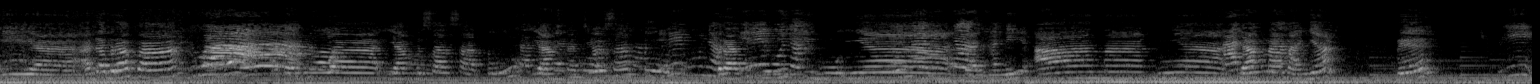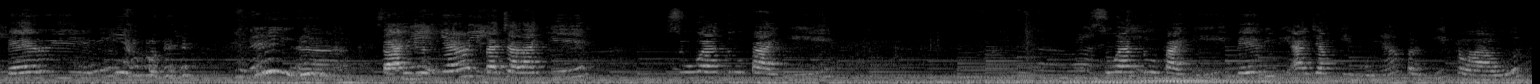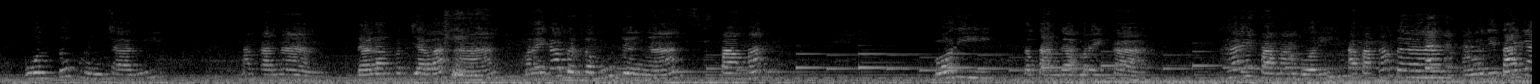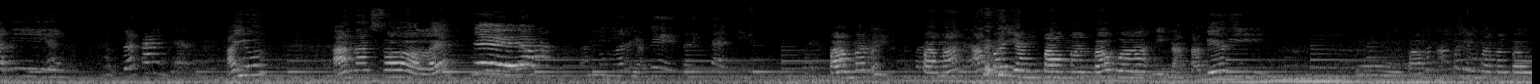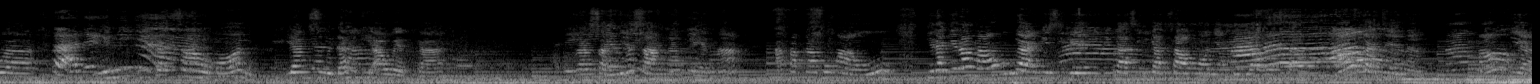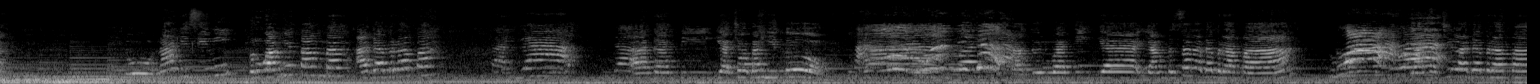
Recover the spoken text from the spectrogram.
Iya, ada berapa? Ada dua, yang besar satu, yang kecil satu. Berarti ini ibunya dan ini anaknya. Yang Selanjutnya dibaca lagi suatu pagi suatu pagi Berry diajak ibunya pergi ke laut untuk mencari makanan. Dalam perjalanan mereka bertemu dengan paman Bori, tetangga mereka. Hai paman Bori, apa kabar? awet kan? Rasanya sangat enak. Apa kamu mau? Kira-kira mau nggak nih si Benny dikasih ikan salmon yang di? Mau nggak Cena? Mau ya? Tuh, nah di sini beruangnya tambah. Ada berapa? Tiga. Ada tiga. Coba hitung. Satu, dua, tiga. Yang besar ada berapa? Dua. Yang kecil ada berapa?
